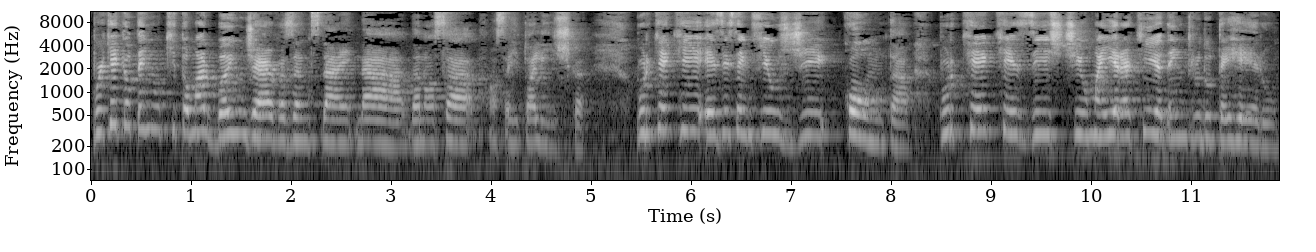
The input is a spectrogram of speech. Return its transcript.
Por que, que eu tenho que tomar banho de ervas antes da, da, da nossa, nossa ritualística? Por que, que existem fios de conta? Por que, que existe uma hierarquia dentro do terreiro?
